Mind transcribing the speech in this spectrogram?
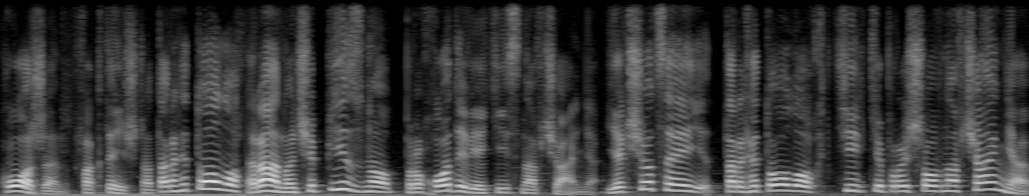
Кожен фактично таргетолог рано чи пізно проходив якісь навчання. Якщо цей таргетолог тільки пройшов навчання,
